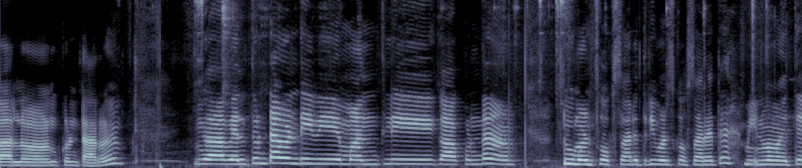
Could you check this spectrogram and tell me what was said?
వాళ్ళు అనుకుంటారు. ఇంకా వెళ్తుంటామండి ఇవి మంత్లీ కాకుండా టూ మంత్స్కి ఒకసారి త్రీ మంత్స్కి ఒకసారి అయితే మినిమం అయితే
